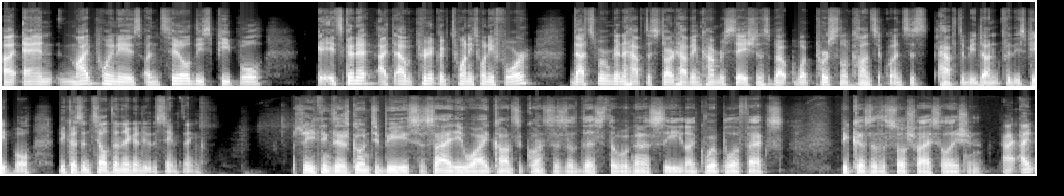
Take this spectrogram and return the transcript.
Uh, and my point is, until these people, it's gonna, I, I would predict like 2024. That's when we're gonna have to start having conversations about what personal consequences have to be done for these people, because until then they're gonna do the same thing. So you think there's going to be society wide consequences of this that we're going to see, like ripple effects because of the social isolation? I,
